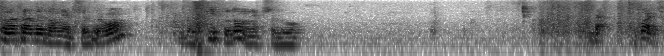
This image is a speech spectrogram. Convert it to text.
To naprawdę do mnie przybyło. Bez kitu do mnie przybyło. Słuchajcie.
